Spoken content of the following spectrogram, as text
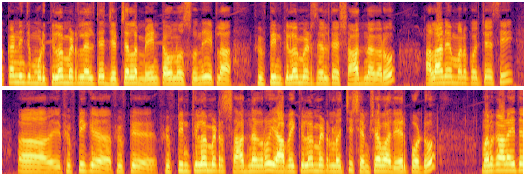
అక్కడి నుంచి మూడు కిలోమీటర్లు వెళ్తే జడ్చర్ల మెయిన్ టౌన్ వస్తుంది. ఇట్లా ఫిఫ్టీన్ కిలోమీటర్స్ వెళ్తే షాద్ నగరు. అలానే మనకు వచ్చేసి fifty fifty fifteen kilometres Shadnagar యాభై కిలోమీటర్లు వచ్చి శంషాబాద్ ఎయిర్పోర్టు. మనకాడైతే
